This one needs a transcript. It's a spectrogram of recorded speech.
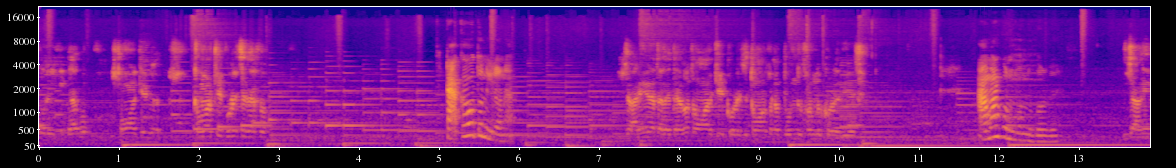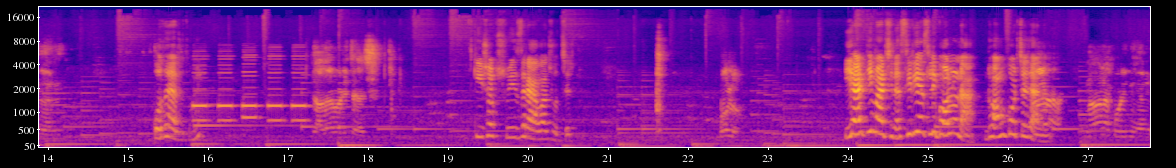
করিনি। দেখো তোমাকে তোমার কে করেছে দেখো। টাকাও তো নিল না। জানি না তাহলে দেখো তোমার কে করেছে। তোমার কোনো বন্ধু ফন্ধু করে দিয়েছে। আমার কোন বন্ধু করবে? জানি না আমি। কোথায় আছো তুমি? দাদার বাড়িতে আছি। কি সব সুইচের আওয়াজ হচ্ছে? বলো। ইয়ার কি মারছি না? সিরিয়াসলি বলো না। ঢং করছে জানো। না, না করিনি আমি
